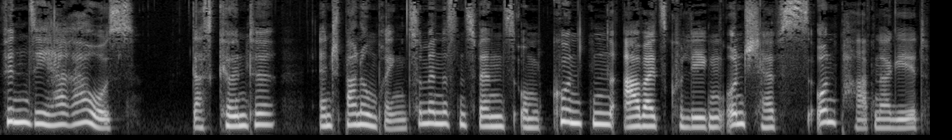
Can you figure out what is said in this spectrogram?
Finden Sie heraus, das könnte Entspannung bringen, zumindest wenn es um Kunden, Arbeitskollegen und Chefs und Partner geht.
